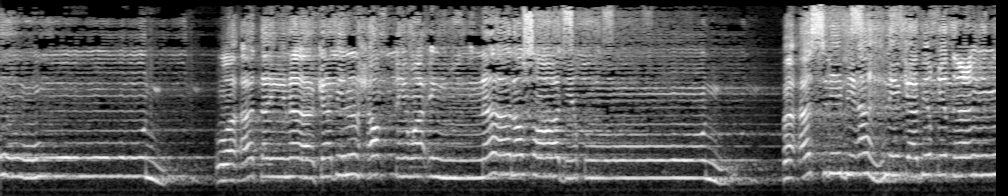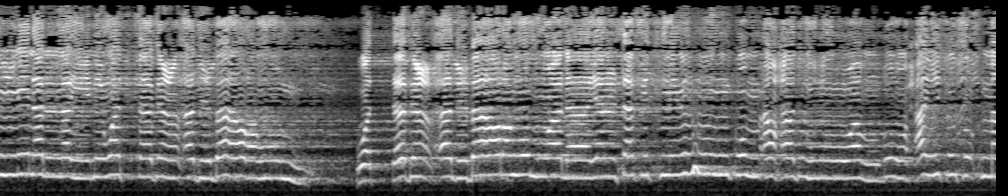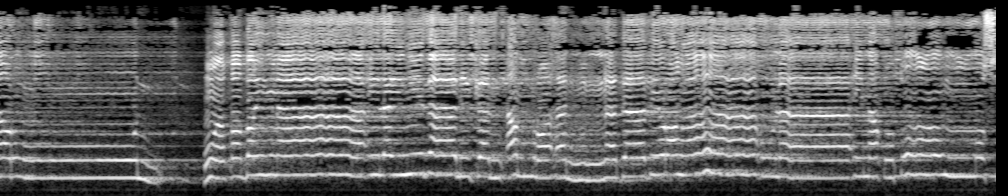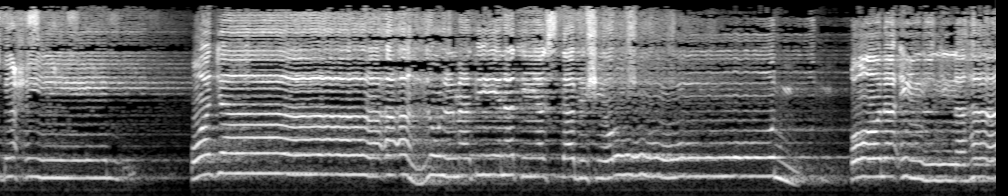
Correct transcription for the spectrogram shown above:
وأتيناك بالحق وإنا لصادقون. فأسر بأهلك بقطع من الليل واتبع أدبارهم واتبع أدبارهم ولا يلتفت منكم أحد وامضوا حيث تؤمرون. وقضينا إليه ذلك الأمر أن دابر هؤلاء مقطوع مصبحين. وجاء أهل المدينة يستبشرون. قال إن هؤلاء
